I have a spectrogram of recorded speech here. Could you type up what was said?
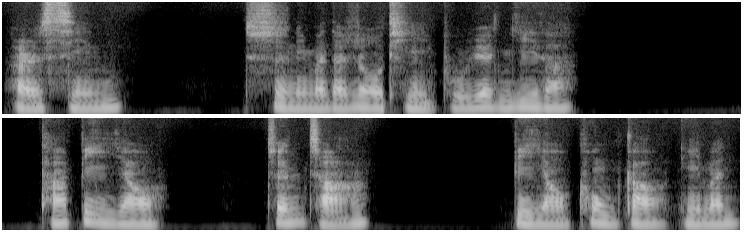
而行，是你们的肉体不愿意的。他必要挣扎，必要控告你们，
